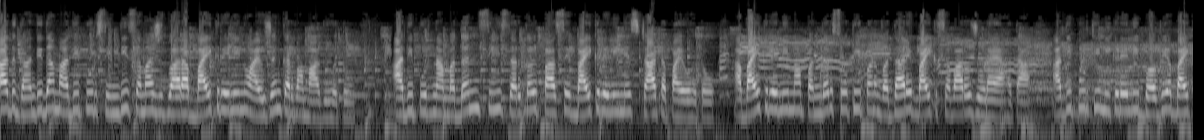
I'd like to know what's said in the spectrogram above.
બાદ ગાંધીધામ આદિપુર સિંધી સમાજ દ્વારા બાઇક રેલીનું આયોજન કરવામાં આવ્યું હતું. આદિપુરના મદનસિંહ સર્કલ પાસે બાઇક રેલીને સ્ટાર્ટ અપાયો હતો. આ બાઇક રેલીમાં પંદરસોથી પણ વધારે બાઇક સવારો જોડાયા હતા. આદિપુરથી નીકળેલી ભવ્ય બાઇક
